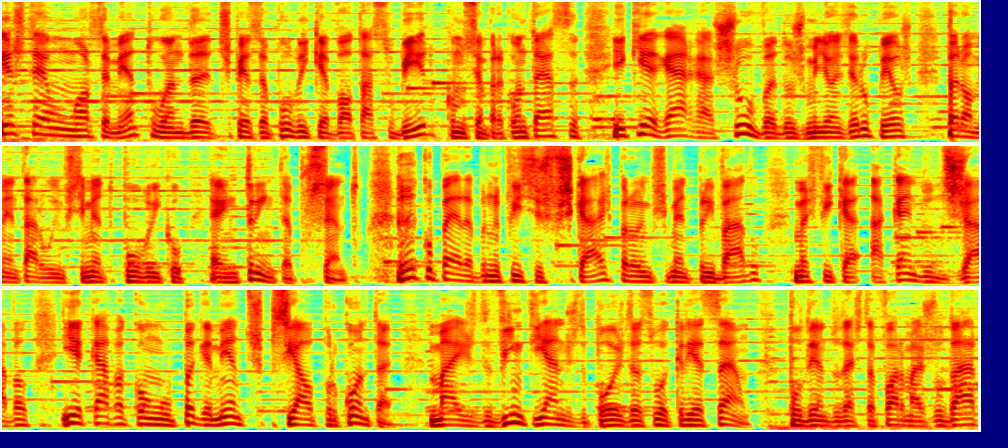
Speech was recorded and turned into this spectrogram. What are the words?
Este é um orçamento onde a despesa pública volta a subir, como sempre acontece, e que agarra a chuva dos milhões europeus para aumentar o investimento público em 30%. Recupera benefícios fiscais para o investimento privado, mas fica aquém do desejável e acaba com o pagamento especial por conta, mais de 20 anos depois da sua criação, podendo desta forma ajudar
